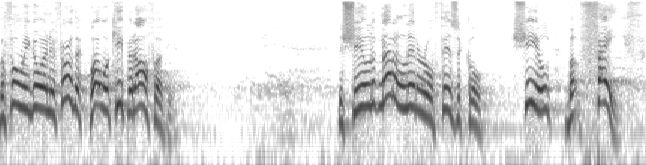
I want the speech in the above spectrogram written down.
Before we go any further, what will keep it off of you? The shield, not a literal physical shield, but faith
